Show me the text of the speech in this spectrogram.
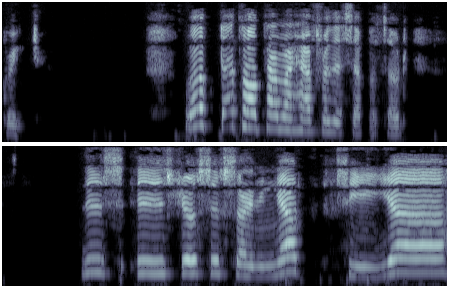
Great. Well, that's all time I have for this episode. This is Joseph signing out. See ya.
